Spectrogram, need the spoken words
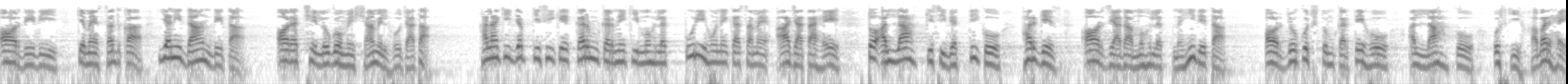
और दे दी कि मैं सदका, यानी दान देता? और अच्छे लोगों में शामिल हो जाता। हालाँकि जब किसी के कर्म करने की मोहलत पूरी होने का समय आ जाता है तो अल्लाह किसी व्यक्ति को हरगिज और ज़्यादा मोहलत नहीं देता। और जो कुछ तुम करते हो, अल्लाह को उसकी खबर है।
